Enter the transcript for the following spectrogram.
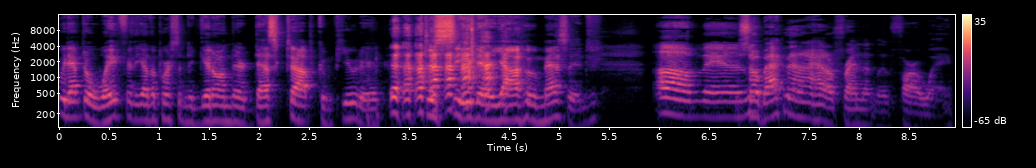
we'd have to wait for the other person to get on their desktop computer to see their Yahoo message. Oh man. So back then, I had a friend that lived far away,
